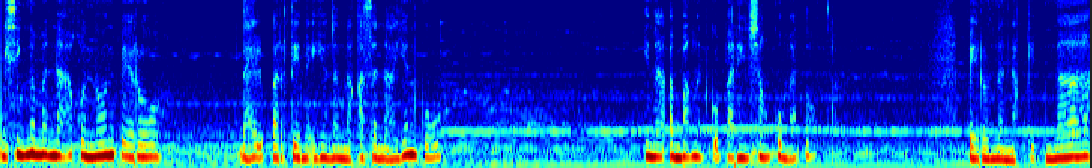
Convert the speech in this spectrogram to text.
Gising naman na ako noon pero dahil parte na iyon ang nakasanayan ko, inaabangan ko pa rin siyang kumatok. Pero nanakit na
